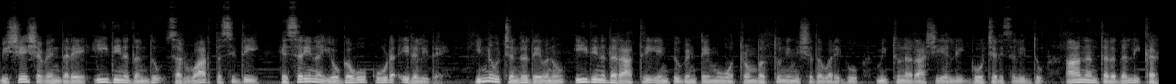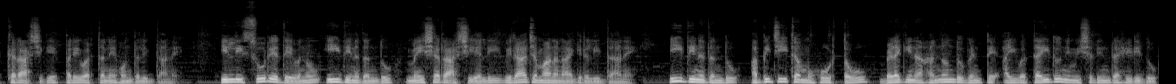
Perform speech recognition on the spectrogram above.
ವಿಶೇಷವೆಂದರೆ ಈ ದಿನದಂದು ಸರ್ವಾರ್ಥ ಸಿದ್ಧಿ, ಹೆಸರಿನ ಯೋಗವೂ ಕೂಡ ಇರಲಿದೆ. ಇನ್ನು ಚಂದ್ರದೇವನು ಈ ದಿನದ ರಾತ್ರಿ ಎಂಟು ಗಂಟೆ ಮೂವತ್ತೊಂಬತ್ತು ನಿಮಿಷದವರೆಗೂ ಮಿಥುನ ರಾಶಿಯಲ್ಲಿ ಗೋಚರಿಸಲಿದ್ದು, ಆ ನಂತರದಲ್ಲಿ ಕರ್ಕ ರಾಶಿಗೆ ಪರಿವರ್ತನೆ ಹೊಂದಲಿದ್ದಾನೆ. ಇಲ್ಲಿ ಸೂರ್ಯದೇವನು ಈ ದಿನದಂದು ಮೇಷ ರಾಶಿಯಲ್ಲಿ ವಿರಾಜಮಾನನಾಗಿರಲಿದ್ದಾನೆ. ಈ ದಿನದಂದು ಅಭಿಜೀತ ಮುಹೂರ್ತವು ಬೆಳಗಿನ ಹನ್ನೊಂದು ಗಂಟೆ ಐವತ್ತೈದು ನಿಮಿಷದಿಂದ ಹಿಡಿದು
